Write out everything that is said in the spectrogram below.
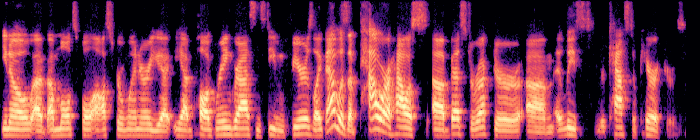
you know a, a multiple Oscar winner. You had, you had Paul Greengrass and Stephen Frears. Like that was a powerhouse uh, best director, um, at least the cast of characters.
